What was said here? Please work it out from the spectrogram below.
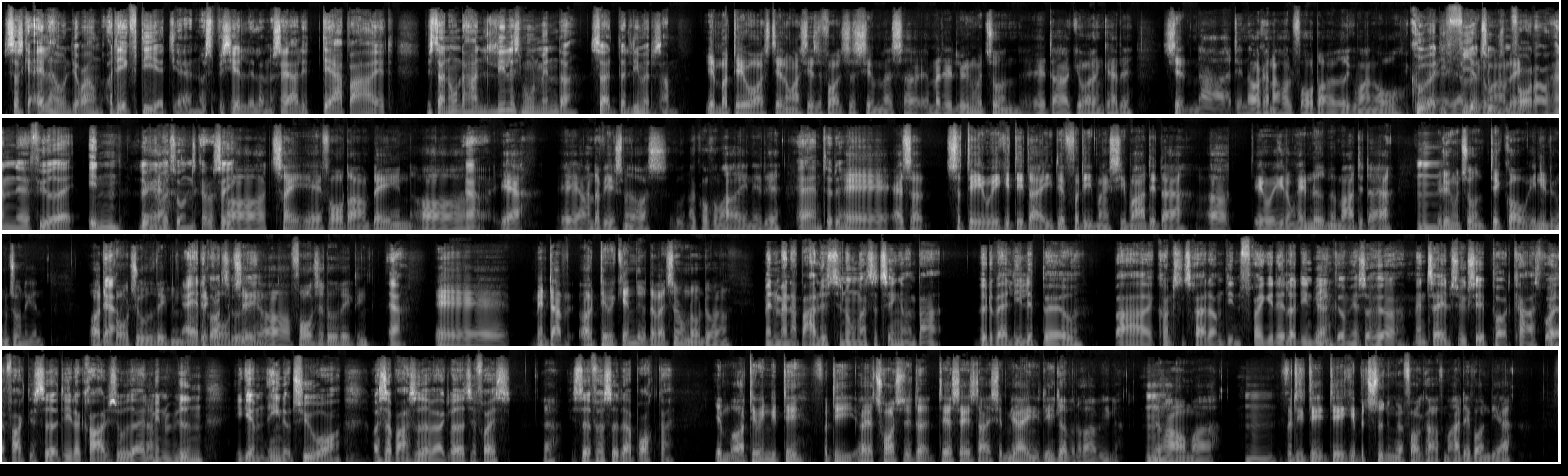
Så skal alle have ondt i røven. Og det er ikke fordi, at jeg er noget specielt eller noget særligt. Det er bare, at hvis der er nogen, der har en lille smule mindre, så er det da lige med det samme. Jamen, og det er jo også det, jeg nogle gange siger til folk, så siger man, altså, jamen, er det lyngemetoden, øh, der har gjort, at han kan det? Så siger, nej, det er nok, han har holdt foredrag, jeg ved ikke, hvor mange år. Det kunne være de Øh, jeg ved ikke, hvor mange om 4.000 dagen. foredrag, han øh, fyrede af inden lyngemetoden, skal du se. Og tre øh, foredrag om dagen, og Ja. ja, ja øh, andre virksomheder også, uden at gå for meget ind i det. Ja, jamen, det er det. Øh, altså, så det er jo ikke det, der er i det, fordi man kan sige meget af det, der er, og det er jo ikke nogen hemmelighed med meget af det, der er mm. i lyngemetoden, det går ind i lyngemetoden igen. Og det Ja. går til udvikling, Ja, ja, og det det, går går til til, udvikling. at fortsætte udvikling. Ja. Øh, men der, og det er jo igen det, der er altid nogen, der er Men man har bare lyst til nogle gange, så tænker man bare, ved du hvad, lille børge, bare koncentrere dig om din frikadelle og din Ja. vingummi, og så hør Mental Succes podcast, hvor Ja. jeg faktisk sidder og deler gratis ud af al Ja. min viden igennem 21 år, og så bare sidde og være glad og tilfreds, Ja. i stedet for at sidde der og brokke dig. Jamen, og det er jo egentlig det, fordi, og jeg tror også, det, der, det jeg sagde til dig, at jeg er egentlig ligeglad, hvad du har af biler. Mm. Det rager mig, Mm. fordi det, det er ikke betydning, hvad folk har for mig, det er, hvordan de er.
